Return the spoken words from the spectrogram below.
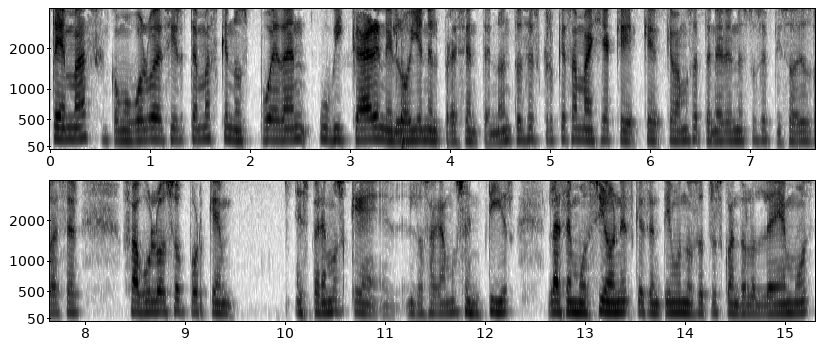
temas, como vuelvo a decir, temas que nos puedan ubicar en el hoy, en el presente, ¿no? Entonces creo que esa magia que, que, que vamos a tener en estos episodios va a ser fabuloso porque esperemos que los hagamos sentir las emociones que sentimos nosotros cuando los leemos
